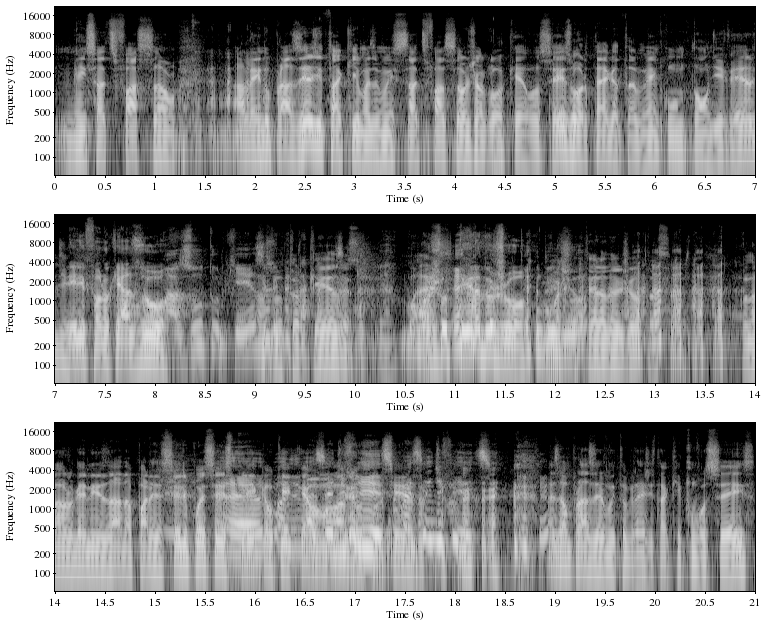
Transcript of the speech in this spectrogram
minha insatisfação, além do prazer de estar aqui, mas a minha insatisfação já coloquei a vocês. O Ortega também com um tom de verde. Ele falou que é azul. Um azul turquesa. Azul turquesa. Como a chuteira do Jô. Como a chuteira do Jô, tá certo. Quando a organizada aparecer, depois você explica é, o que, que é uma azul turquesa. Vai ser difícil. mas é um prazer muito grande estar aqui com vocês.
